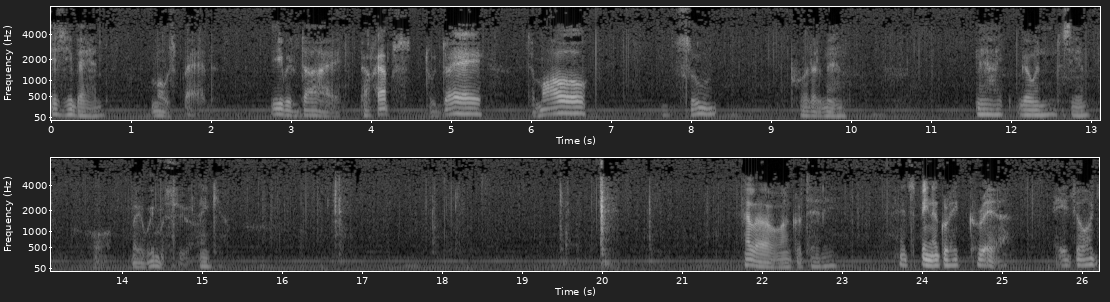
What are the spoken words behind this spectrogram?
Is he bad? Most bad. He will die. Perhaps today, tomorrow, soon. Poor little man. May I go in to see him? Oh, may we, monsieur. Thank you. Hello, Uncle Teddy. It's been a great career, eh, George?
